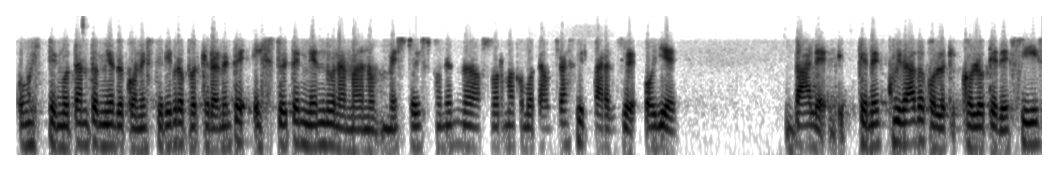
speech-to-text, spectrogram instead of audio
uy, tengo tanto miedo con este libro porque realmente estoy tendiendo una mano, me estoy exponiendo de una forma como tan frágil para decir, oye, Vale, tened cuidado con lo, que, con lo que decís,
